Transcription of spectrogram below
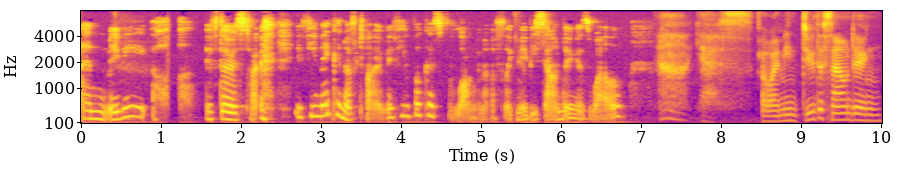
And maybe if there's time, if you make enough time, if you book us for long enough, like maybe sounding as well. Yes. Oh, I mean, do the sounding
